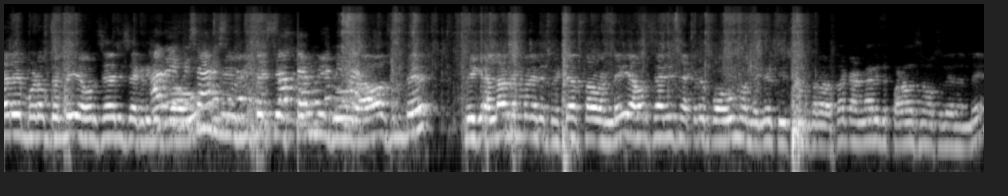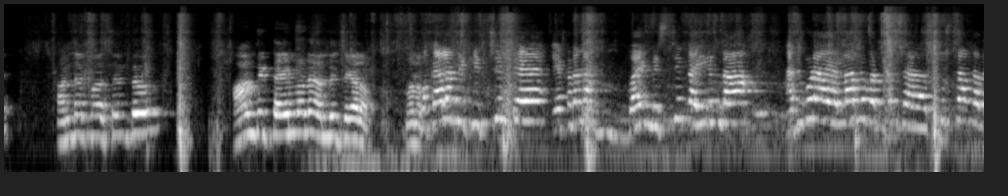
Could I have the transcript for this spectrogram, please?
అదే పడొద్దండి ఎవరి శారీస్ ఎక్కడికి లేకపోతే మీకు రావాల్సిందే మీకు ఎలా నెంబర్ అయితే పెట్టేస్తామండి. ఎవరి శారీస్ ఎక్కడికి పోవు? మన దగ్గర తీసుకున్న తర్వాత కంగారు అయితే పడాల్సిన అవసరం లేదండి. హండ్రెడ్ పర్సెంట్ ఆన్ ది టైంలోనే అందించగలం మనం. ఒకవేళ మీకు ఇచ్చింటే ఎక్కడైనా బై మిస్టేక్ అయ్యిందా? అది కూడా ఎలా పట్టుకొని చూస్తాం కదా.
